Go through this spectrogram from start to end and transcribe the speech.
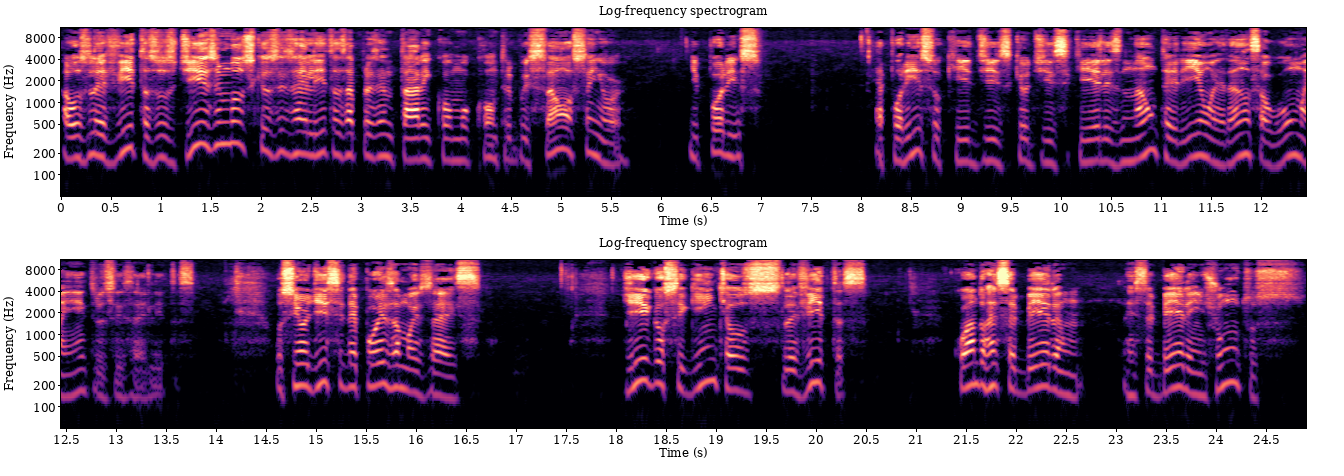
aos levitas os dízimos que os israelitas apresentarem como contribuição ao Senhor. E por isso, é por isso que diz que eu disse que eles não teriam herança alguma entre os israelitas. O Senhor disse depois a Moisés: Diga o seguinte aos levitas: quando receberam receberem juntos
